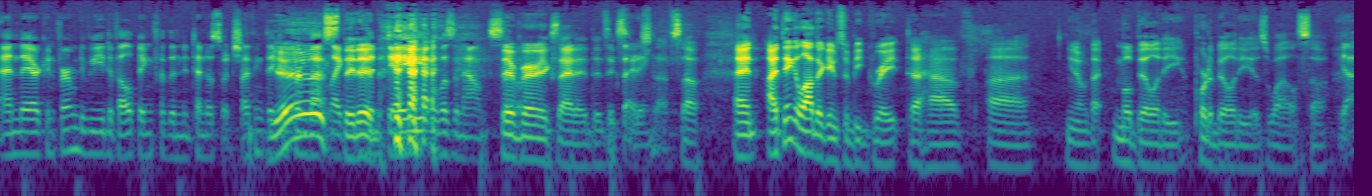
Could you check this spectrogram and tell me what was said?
and they are confirmed to be developing for the Nintendo Switch. I think they Yes, confirmed that like they did. the day it was announced. They're so- very excited. It's, exciting. exciting stuff. So, and I think a lot of their games would be great to have, uh, you know, that mobility, portability as well. So, yeah.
